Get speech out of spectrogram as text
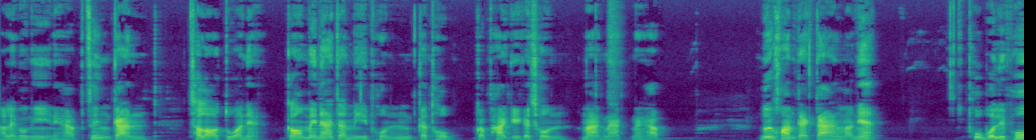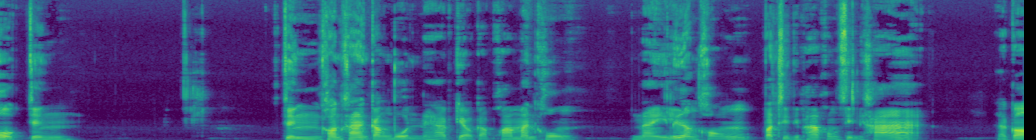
อะไรพวกนี้นะครับ ซึ่งการชะลอตัวเนี่ยก็ไม่น่าจะมีผลกระทบกับภาคเอกชนมากนักนะครับ ด้วยความแตกต่างเหล่านี้ผู้บริโภคจึง จึงค่อนข้างกังวลนะครับ เกี่ยวกับความมั่นคงในเรื่องของประสิทธิภาพของสินค้า แล้วก็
